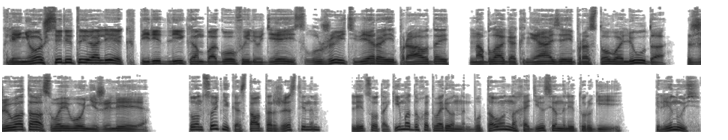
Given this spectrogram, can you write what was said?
Клянешься ли ты, Олег, перед ликом богов и людей служить верой и правдой на благо князя и простого люда, живота своего не жалея. Тон сотника стал торжественным, лицо таким одухотворенным, будто он находился на литургии. Клянусь.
